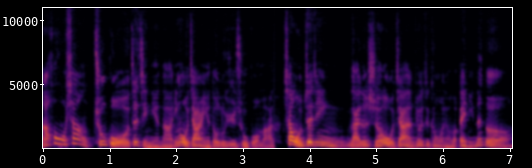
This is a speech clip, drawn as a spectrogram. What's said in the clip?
然后像出国这几年呢、啊，因为我家人也都陆续出国嘛。像我最近来的时候，我家人就一直跟我讲说：“哎，你那个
